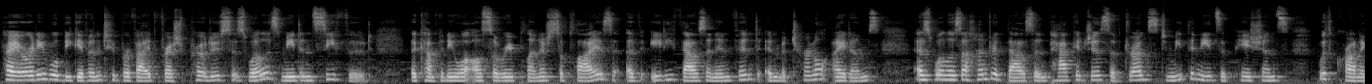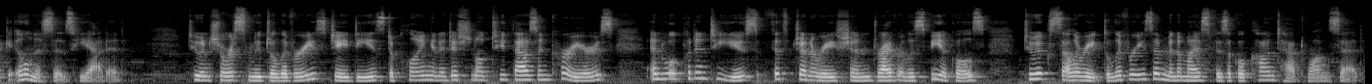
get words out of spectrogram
Priority will be given to provide fresh produce as well as meat and seafood. The company will also replenish supplies of 80,000 infant and maternal items, as well as 100,000 packages of drugs to meet the needs of patients with chronic illnesses, he added. To ensure smooth deliveries, JD is deploying an additional 2,000 couriers and will put into use fifth generation driverless vehicles to accelerate deliveries and minimize physical contact, Wang said.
